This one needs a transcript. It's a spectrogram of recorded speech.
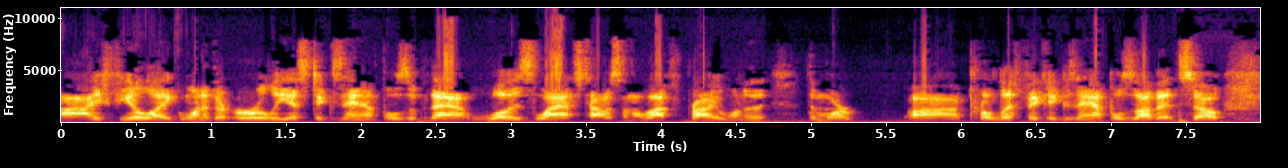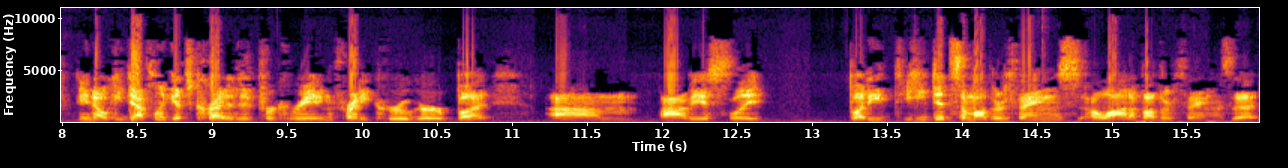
I feel like one of the earliest examples of that was Last House on the Left, probably one of the, the more uh, prolific examples of it. So, you know, he definitely gets credited for creating Freddy Krueger, but um, obviously, but he he did some other things, a lot of other things that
